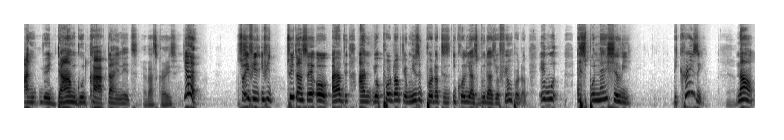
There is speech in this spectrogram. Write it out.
And you're a damn good character in it. Yeah, that's crazy. Yeah. So if you if you tweet and say, "Oh, I have this," and your product, your music product is equally as good as your film product, it would exponentially be crazy. Now,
